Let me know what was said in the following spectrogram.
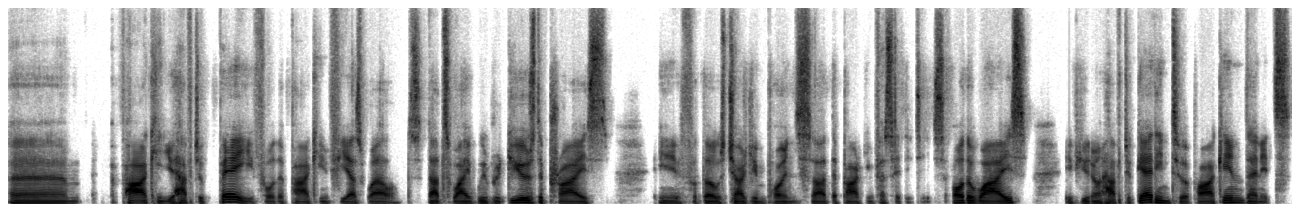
um, parking, you have to pay for the parking fee as well. So that's why we reduce the price eh, for those charging points at the parking facilities. Otherwise, if you don't have to get into a parking, then it's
